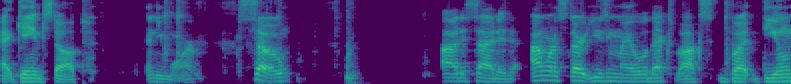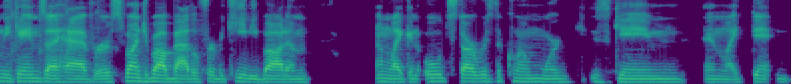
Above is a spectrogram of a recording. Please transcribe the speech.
at GameStop anymore. So I decided I want to start using my old Xbox, but the only games I have are SpongeBob Battle for Bikini Bottom and like an old Star Wars: The Clone Wars game and like Dan-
